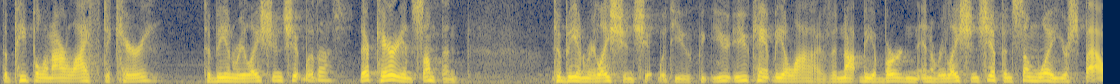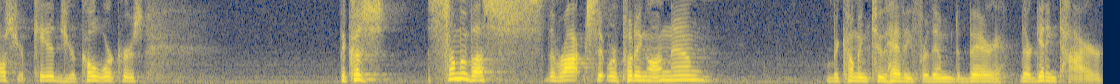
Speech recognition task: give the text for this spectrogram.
the people in our life to carry to be in relationship with us? They're carrying something to be in relationship with you. You, you can't be alive and not be a burden in a relationship in some way your spouse, your kids, your coworkers. Because some of us, the rocks that we're putting on them, becoming too heavy for them to bear. They're getting tired.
